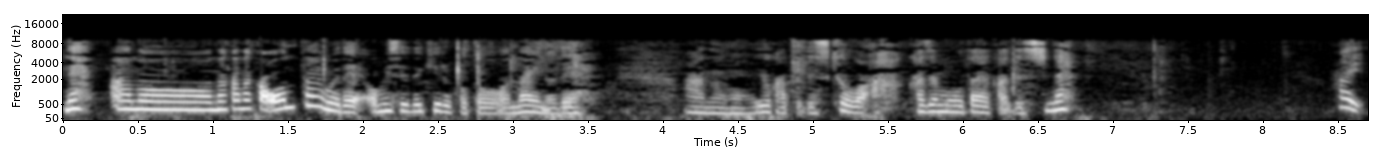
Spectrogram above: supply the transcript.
ね、あのー、なかなかオンタイムでお見せできることはないので、あのー、よかったです。今日は風も穏やかですしね。はい、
